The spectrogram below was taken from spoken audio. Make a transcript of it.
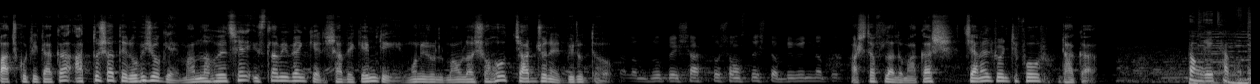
পাঁচ কোটি টাকা আত্মসাতের অভিযোগে মামলা হয়েছে ইসলামী ব্যাংকের সাবেক এমডি মনিরুল মাওলা সহ চারজনের বিরুদ্ধে। আলম গ্রুপের স্বার্থ সংশ্লিষ্ট বিভিন্ন আশরাফুল আলম আকাশ চ্যানেল টোয়েন্টি ঢাকা। সঙ্গেই থাকুন।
